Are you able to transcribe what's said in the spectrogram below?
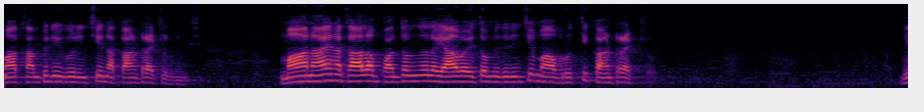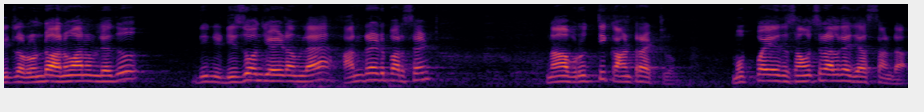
మా కంపెనీ గురించి నా కాంట్రాక్టుల గురించి. మా నాయన కాలం పంతొమ్మిది వందల యాభై తొమ్మిది నుంచి మా వృత్తి కాంట్రాక్టులు. దీంట్లో రెండో అనుమానం లేదు. దీన్ని డిజోన్ చేయడంలే. హండ్రెడ్ పర్సెంట్ నా వృత్తి కాంట్రాక్ట్లు. ముప్పై ఐదు సంవత్సరాలుగా చేస్తాండా.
